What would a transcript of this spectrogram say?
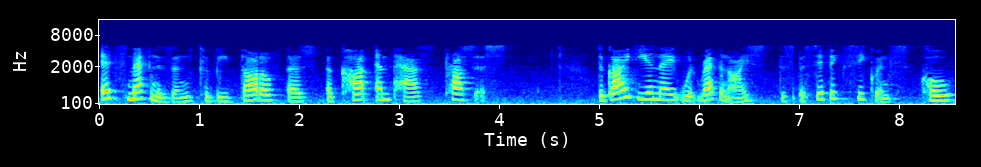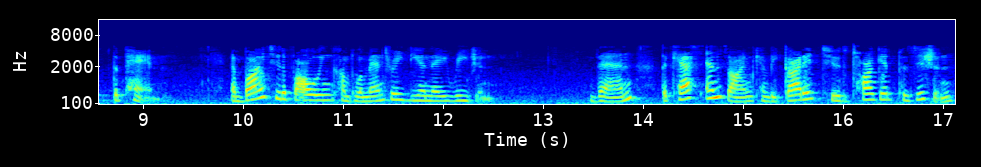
Its mechanism could be thought of as a cut and paste process. The guide DNA would recognize the specific sequence called the PAM and bind to the following complementary DNA region. Then, the Cas enzyme can be guided to the target position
